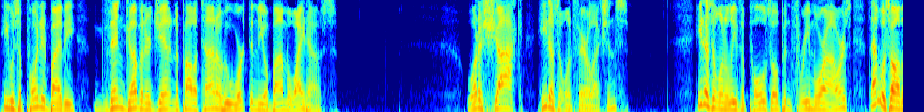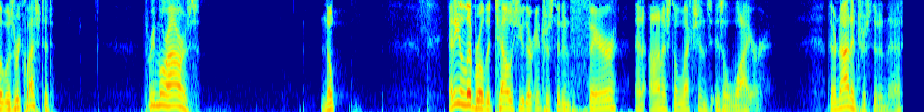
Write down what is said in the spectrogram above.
he was appointed by the then governor Janet Napolitano who worked in the Obama White House. What a shock. He doesn't want fair elections. He doesn't want to leave the polls open three more hours. That was all that was requested. Three more hours. Nope. Any liberal that tells you they're interested in fair and honest elections is a liar. They're not interested in that.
